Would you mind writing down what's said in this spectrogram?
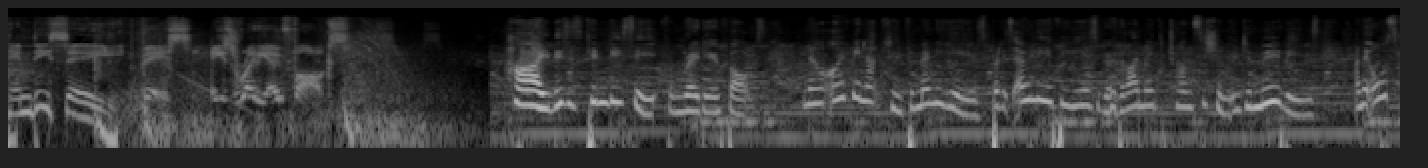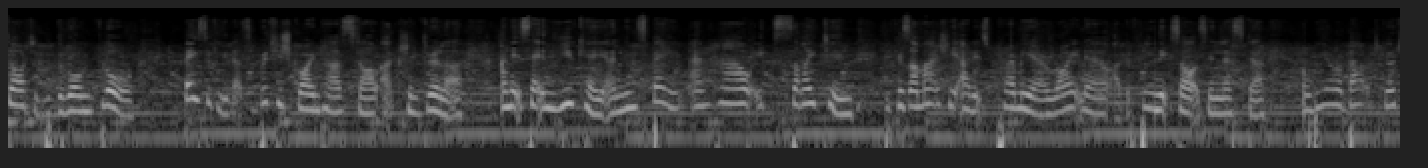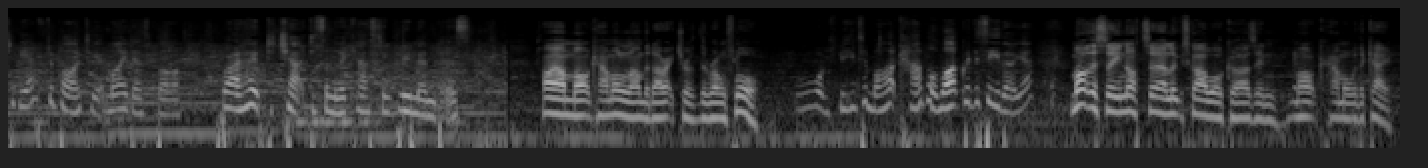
Tindy C. This is Radio Fox. Hi, this is Tindy C from Radio Fox. Now, I've been acting for many years, but it's only a few years ago that I made the transition into movies, and it all started with The Wrong Floor. Basically, that's a British grindhouse style action thriller, and it's set in the UK and in Spain. And how exciting! Because I'm actually at its premiere right now at the Phoenix Arts in Leicester, and we are about to go to the after party at Midas Bar, where I hope to chat to some of the cast and crew members. Hi, I'm Marc Hamill, and I'm the director of The Wrong Floor. Ooh, I'm speaking to Marc Hamill. Marc with the C, though, yeah? Marc the C, not uh, Luke Skywalker, as in Mark Hamill with a K.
